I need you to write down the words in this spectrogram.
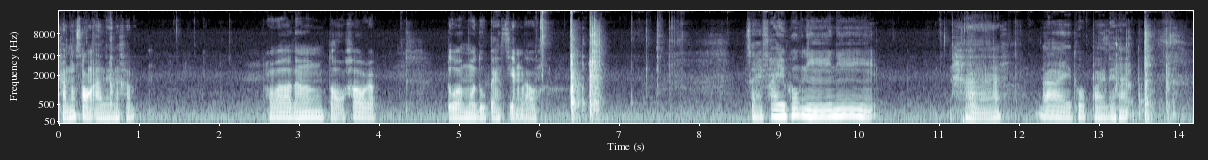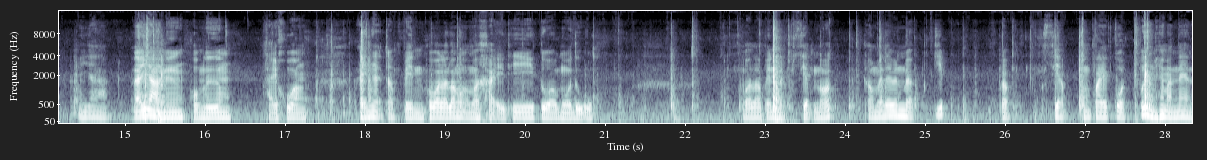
ทำทั้งสองอันเลยนะครับ เพราะว่าเราต้องต่อเข้ากับตัวโมดูลแปลงเสียงเรา สายไฟพวกนี้นี่ หาได้ทั่วไปเลยฮะ ไม่ยาก และอย่างหนึ่งผมลืมไขควง เนี่ยจำเป็นเพราะว่าเราต้องเอามาไขที่ตัวโมดูล เพราะาเราเป็นแบบเสียบน็อต เราไม่ได้เป็นแบบกิ๊บแบบเสียบลงไปกดปึ้งให้มันแน่น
